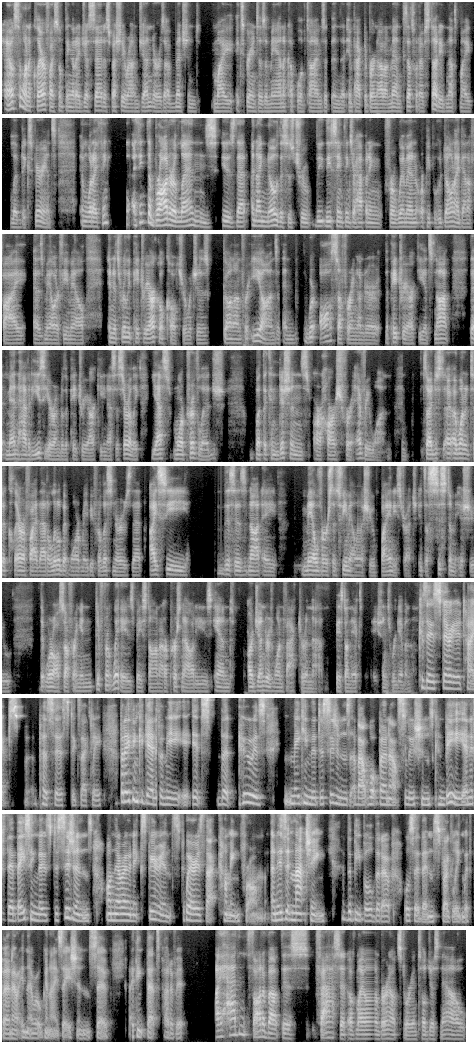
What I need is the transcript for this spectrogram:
I also want to clarify something that I just said, especially around gender, as I've mentioned my experience as a man a couple of times and the impact of burnout on men, because that's what I've studied and that's my lived experience. And what I think I think the broader lens is that, and I know this is true, the, these same things are happening for women or people who don't identify as male or female. And it's really patriarchal culture, which has gone on for eons and we're all suffering under the patriarchy it's not that men have it easier under the patriarchy necessarily. Yes more privilege but the conditions are harsh for everyone. So i just i wanted to clarify that a little bit more maybe for listeners that i see this is not a male versus female issue by any stretch. It's a system issue that we're all suffering in different ways based on our personalities and our gender is one factor in that based on the expectations we're given. Because those stereotypes persist exactly. But i think again for me it's that who is making the decisions about what burnout solutions can be and if they're basing those decisions on their own experience where is that coming from? And is it matching the people that are also then struggling with burnout in their organizations so i think that's part of it I hadn't thought about this facet of my own burnout story until just now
